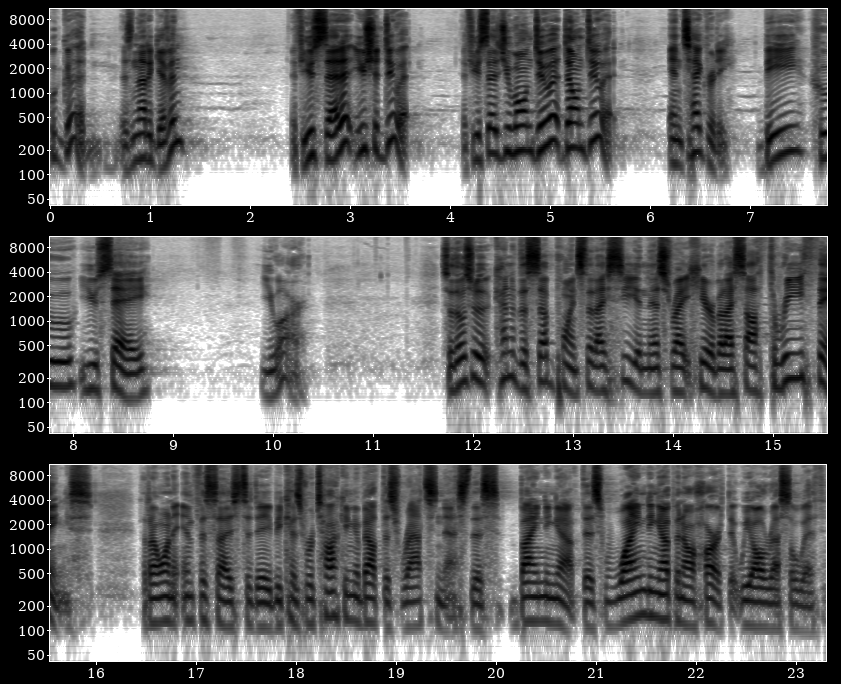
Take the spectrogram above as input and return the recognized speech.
Well, good. Isn't that a given? If you said it, you should do it. If you said you won't do it, don't do it. Integrity. Be who you say you are. So, those are kind of the subpoints that I see in this right here, but I saw three things that I want to emphasize today because we're talking about this rat's nest, this binding up, this winding up in our heart that we all wrestle with.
